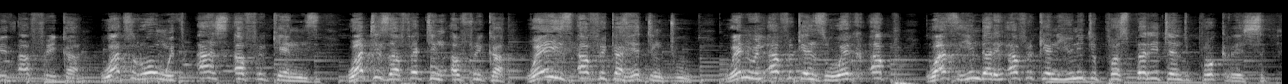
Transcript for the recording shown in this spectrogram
with africa what's wrong with us africans what is affecting africa where is africa heading to when will africans wake up what's hindering african unity prosperity and progress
